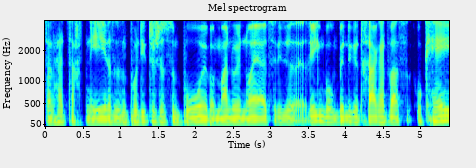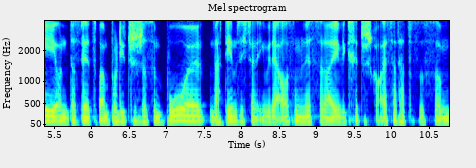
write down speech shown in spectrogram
dann halt sagt, nee, das ist ein politisches Symbol. Bei Manuel Neuer, als er diese Regenbogenbinde getragen hat, war es okay und das wäre jetzt mal ein politisches Symbol, nachdem sich dann irgendwie der Außenminister da irgendwie kritisch geäußert hat, das ist ähm,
